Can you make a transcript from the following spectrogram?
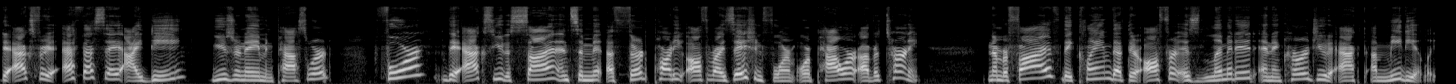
they ask for your FSA ID, username, and password. Four, they ask you to sign and submit a third party authorization form or power of attorney. Number five, they claim that their offer is limited and encourage you to act immediately.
